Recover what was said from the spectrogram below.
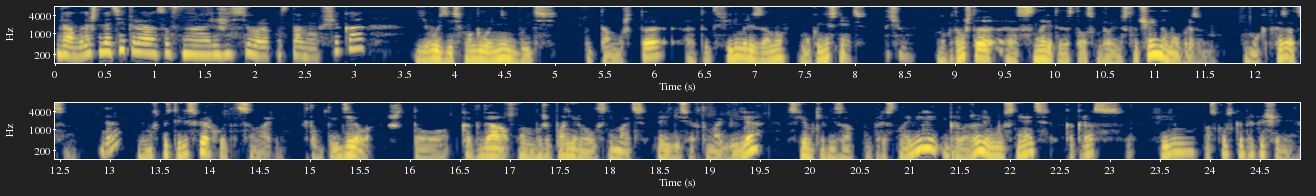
Да, мы дошли до титра, собственно, режиссера-постановщика. Его здесь могло не быть, потому что этот фильм Рязанов мог и не снять. Почему? Ну, потому что э, сценарий-то достался довольно случайным образом. Он мог отказаться. Да? Ему спустили сверху этот сценарий. В том-то и дело, что когда он уже планировал снимать «Берегись автомобиля», съемки внезапно приостановили и предложили ему снять как раз фильм «Московское приключение».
